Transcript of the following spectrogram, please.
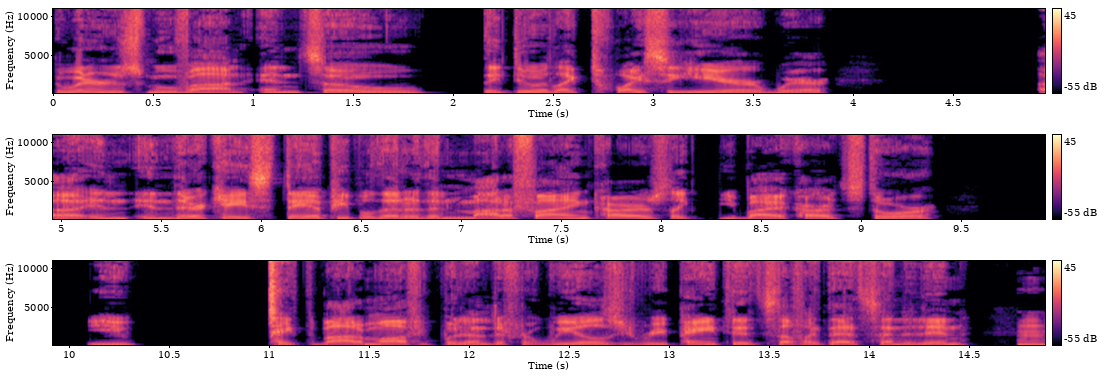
the winners move on. And so they do it like twice a year, where uh, in in their case, they have people that are then modifying cars. Like you buy a car at the store, you take the bottom off, you put it on different wheels, you repaint it, stuff like that, send it in. Hmm.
